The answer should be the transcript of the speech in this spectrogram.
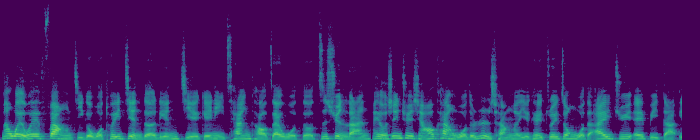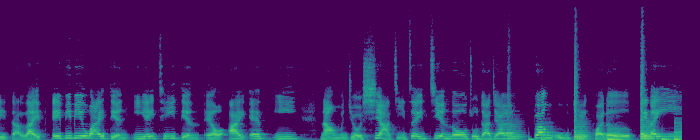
那我也会放几个我推荐的连结给你参考，在我的资讯栏。那有兴趣想要看我的日常呢，也可以追踪我的 IG A B 打 E 打 Life A B B Y 点 E A T 点 L I F E。那我们就下集再见喽！祝大家端午节快乐，拜拜。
